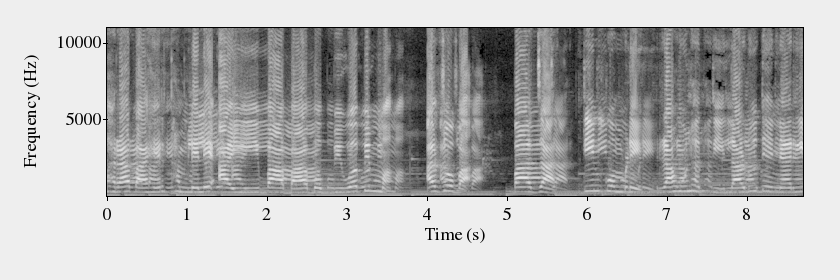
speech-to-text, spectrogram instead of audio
घराबाहेर थांबलेले आई बाबा बब्बी व बिम्म आजोबा बाजार तीन कोंबडे राहुल हत्ती लाडू देणारी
